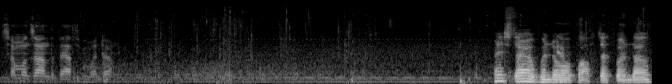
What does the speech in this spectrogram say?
Someone's on the bathroom window. Is there a window above that window?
